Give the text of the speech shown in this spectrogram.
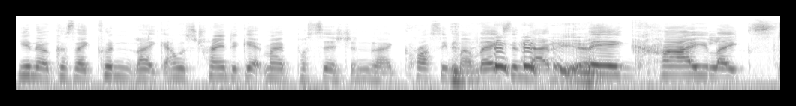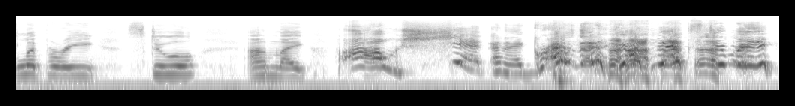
you know, because I couldn't like I was trying to get my position, like crossing my legs in that Yeah. big, high, like slippery stool. I'm like, oh shit! And I grabbed that guy next to me,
